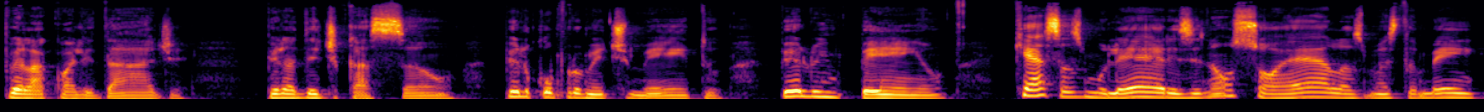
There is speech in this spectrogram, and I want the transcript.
Pela qualidade, pela dedicação, pelo comprometimento, pelo empenho que essas mulheres, e não só elas, mas também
